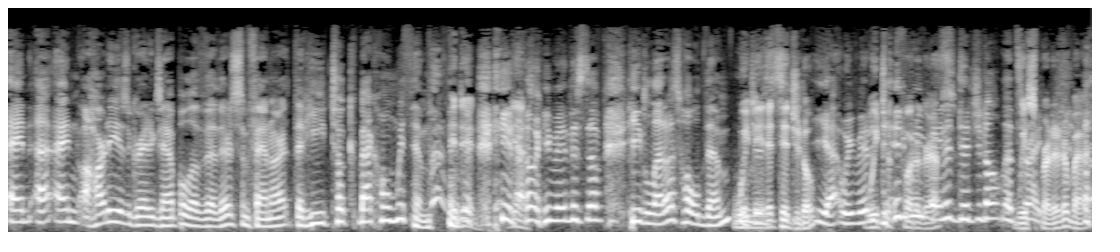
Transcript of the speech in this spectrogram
and uh, and Hardy is a great example of uh, there's some fan art that he took back home with him. He did, you yes. know, he made this stuff. He let us hold them. We made is- it digital. Yeah, we made We it. took did We made it digital. That's we right. spread it about.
